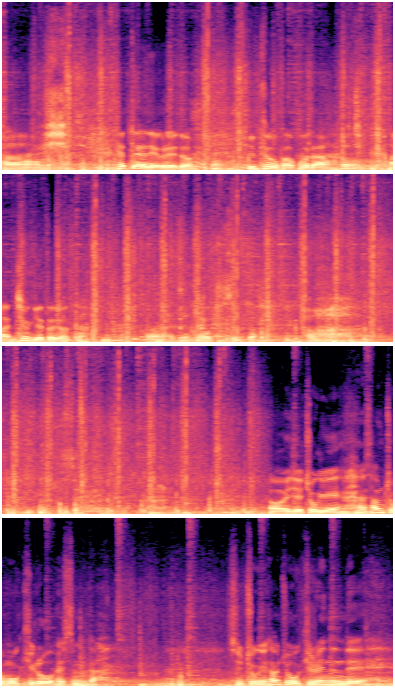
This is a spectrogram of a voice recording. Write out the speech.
아, 씨. 해 떠야 돼, 그래도. 유튜브 각보다 안 추운 게 더 좋다. 아 진짜 너무 춥습니다 어, 이제 조깅 한 3.5km 했습니다. 지금 조깅 3.5km 했는데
